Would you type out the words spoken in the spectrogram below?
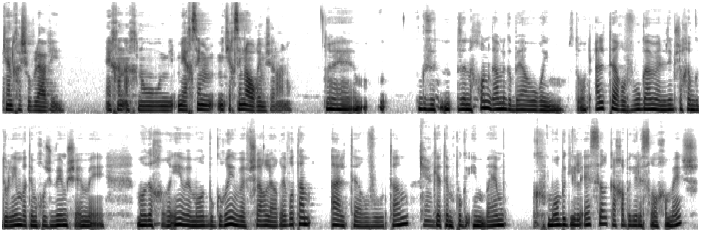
כן חשוב להבין. איך אנחנו מייחסים, מתייחסים להורים שלנו. אה, זה, זה נכון גם לגבי ההורים, זאת אומרת אל תערבו גם אם הילדים שלכם גדולים ואתם חושבים שהם אה, מאוד אחראיים ומאוד בוגרים ואפשר לערב אותם, אל תערבו אותם, כן. כי אתם פוגעים בהם כמו בגיל 10, ככה בגיל 25.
